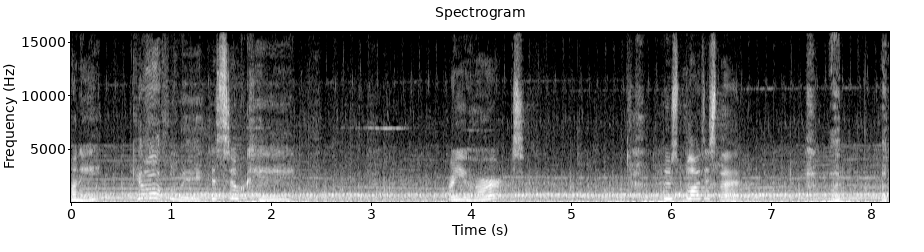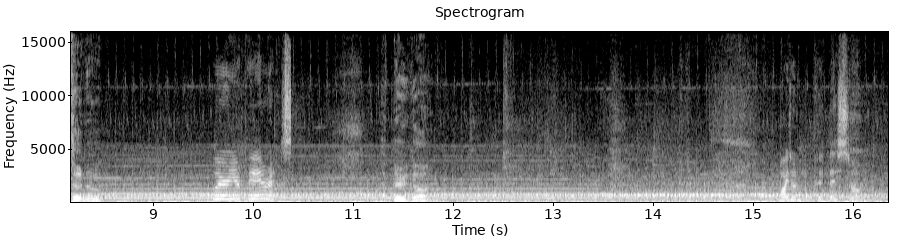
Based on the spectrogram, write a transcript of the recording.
Honey? Get off of me! It's okay. Are you hurt? Whose blood is that? I, I don't know. Where are your parents? They're gone. Why don't you put this on?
